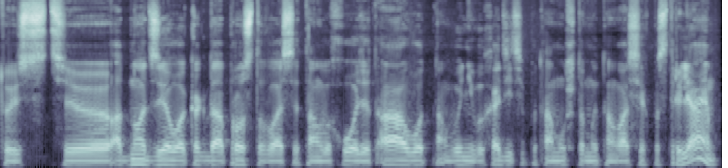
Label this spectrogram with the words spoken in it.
То есть э, одно дело, когда просто Вася там выходит, а вот там вы не выходите, потому что мы там вас всех постреляем,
